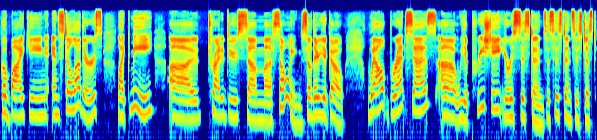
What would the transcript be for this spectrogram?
go biking, and still others, like me, uh, try to do some uh, sewing. So there you go. Well, Brett says, uh, we appreciate your assistance. Assistance is just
